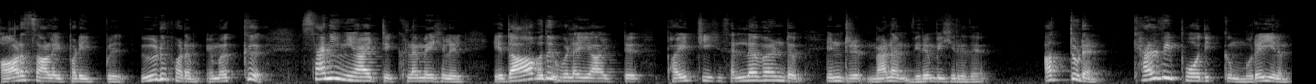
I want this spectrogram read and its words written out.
பாடசாலை படிப்பில் ஈடுபடும் எமக்கு சனி ஞாயிற்றுக்கிழமைகளில் ஏதாவது விளையாட்டு பயிற்சி செல்ல வேண்டும் என்று மனம் விரும்புகிறது. அத்துடன் கல்வி போதிக்கும் முறையிலும்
